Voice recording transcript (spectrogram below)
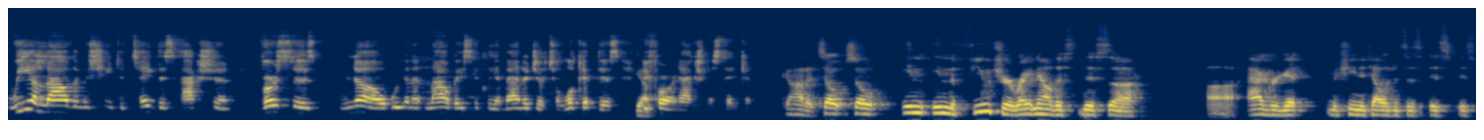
we allow the machine to take this action versus no, we're going to allow basically a manager to look at this yep. before an action is taken. Got it. So so in in the future, right now, this this uh, uh, aggregate machine intelligence is, is is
